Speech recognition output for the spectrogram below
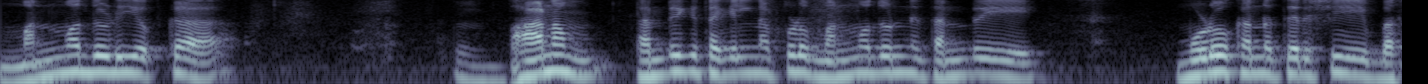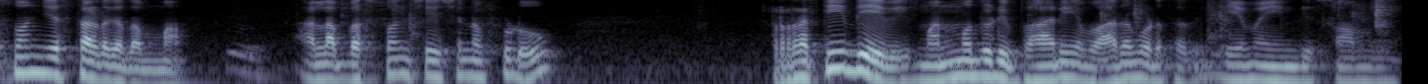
మన్మధుడి యొక్క బాణం తండ్రికి తగిలినప్పుడు మన్మధుడిని తండ్రి మూడో కన్ను తెరిచి భస్మం చేస్తాడు కదమ్మా. అలా భస్మం చేసినప్పుడు రతీదేవి మన్మధుడి భార్య బాధపడుతుంది. ఏమైంది స్వామి?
